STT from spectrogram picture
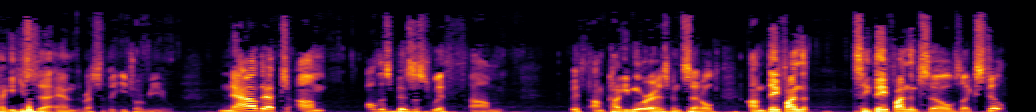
Kagehisa and the rest of the Ito Ryu. Now that um, all this business with um, with um, Kagimura has been settled, um, they find that see they find themselves like still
